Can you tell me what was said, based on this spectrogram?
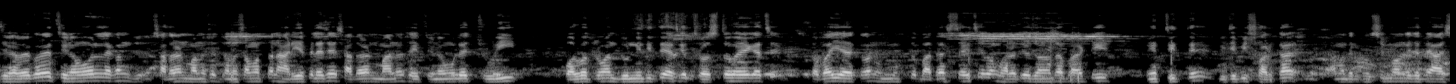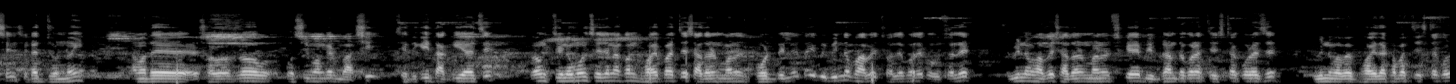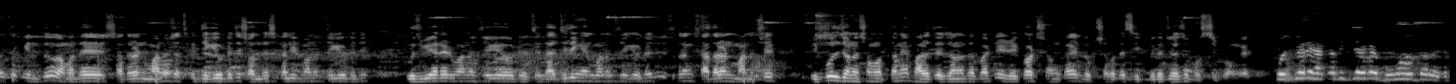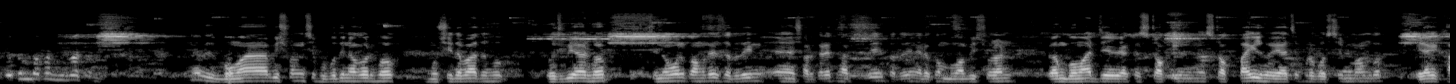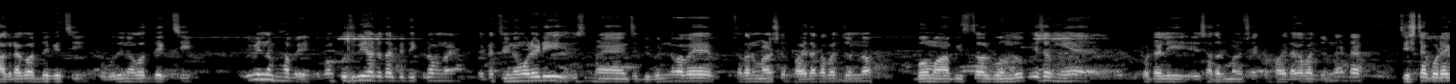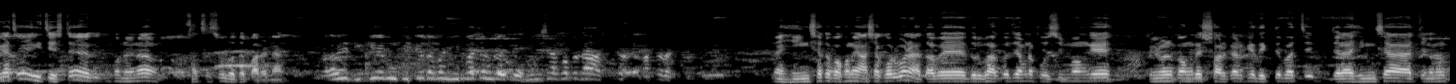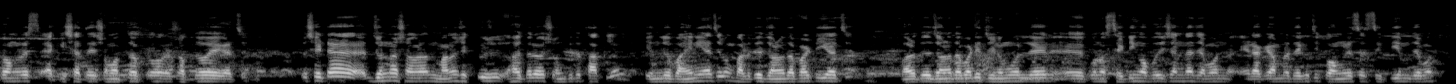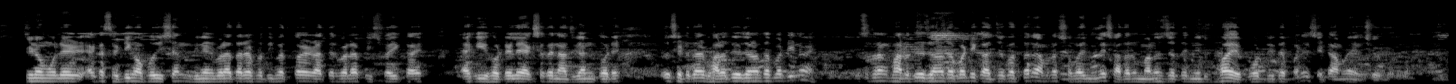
যেভাবে করে তৃণমূল এখন সাধারণ মানুষের জনসমর্থন হারিয়ে ফেলেছে, সাধারণ মানুষ এই তৃণমূলের চুরি পর্বত প্রমাণ দুর্নীতিতে আজকে ত্রস্ত হয়ে গেছে। সবাই এখন উন্মুক্ত বাতাস চাইছে এবং ভারতীয় জনতা পার্টির নেতৃত্বে বিজেপি সরকার আমাদের পশ্চিমবঙ্গে যাতে আসে, সেটার জন্যই আমাদের সর্বত্র পশ্চিমবঙ্গের বাসী সেদিকেই তাকিয়ে আছে। এবং তৃণমূল সেজন্য এখন ভয় পাচ্ছে সাধারণ মানুষ ভোট দিলে। তাই বিভিন্নভাবে ছলে বলে কৌশলে বিভিন্নভাবে সাধারণ মানুষকে বিভ্রান্ত করার চেষ্টা করেছে বিভিন্নভাবে ভয় দেখাবার চেষ্টা করেছে। কিন্তু আমাদের সাধারণ মানুষ আজকে জেগে উঠেছে সন্দেশখালীর মানুষ জেগে উঠেছে কুচবিহারের মানুষ জেগে উঠেছে দার্জিলিংয়ের মানুষ জেগে উঠেছে। সুতরাং সাধারণ মানুষের বিপুল জনসমর্থনে ভারতীয় জনতা পার্টির রেকর্ড সংখ্যায় লোকসভাতে সিট পেতে চলেছে পশ্চিমবঙ্গে। কোচবিহারে একাধিক জায়গায় বোমা উদ্ধার হয়েছে। প্রথম দফা নির্বাচন। বোমা বিস্ফোরণ সে ভূপতিনগর হোক মুর্শিদাবাদ হোক কোচবিহার হোক, তৃণমূল কংগ্রেস যতদিন সরকারে থাকছে, ততদিন এরকম বোমা বিস্ফোরণ এবং বোমার যে একটা স্টকিং স্টকপাইল হয়ে আছে পুরো পশ্চিমবঙ্গ, এর আগে খাগড়াগড় দেখেছি ভূপতিনগর দেখছি, বিভিন্নভাবে এবং কুচবিহারও তার ব্যতিক্রম নয়। এটা তৃণমূলেরই মানে যে বিভিন্নভাবে সাধারণ মানুষকে ভয় দেখাবার জন্য বোমা, পিস্তল, বন্দুক, এসব নিয়ে টোটালি সাধারণ মানুষকে একটা ভয় দেখাবার জন্য একটা চেষ্টা করে গেছে। এই চেষ্টা কোনো না সাকসেসফুল হতে পারে না। হিংসা না, হিংসা তো কখনোই আশা করব না, তবে দুর্ভাগ্য যে আমরা পশ্চিমবঙ্গে তৃণমূল কংগ্রেস সরকারকে দেখতে পাচ্ছি, যারা হিংসা তৃণমূল কংগ্রেস একই সাথে সমর্থক শব্দ হয়ে গেছে। তো সেটার জন্য সাধারণ মানুষ একটু হয়তো শঙ্কিত থাকলেও কেন্দ্রীয় বাহিনী আছে এবং ভারতীয় জনতা পার্টি আছে। ভারতীয় জনতা পার্টি তৃণমূলের কোনো সেটিং অপোজিশন না, যেমন এর আগে আমরা দেখেছি কংগ্রেস আর সিপিএম যেমন তৃণমূলের একটা সেটিং অপোজিশন দিনের বেলা তারা প্রতিবাদ করে, রাতের বেলা ফিশ ফ্রাই খায়, একই হোটেলে একসাথে নাচ গান করে। তো সেটা তার ভারতীয় জনতা পার্টি নয়। সুতরাং ভারতীয় জনতা পার্টি কার্যকর্তারা আমরা সবাই মিলে সাধারণ মানুষ যাতে নির্ভয়ে ভোট দিতে পারে, সেটা আমরা এনশিওর করব।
